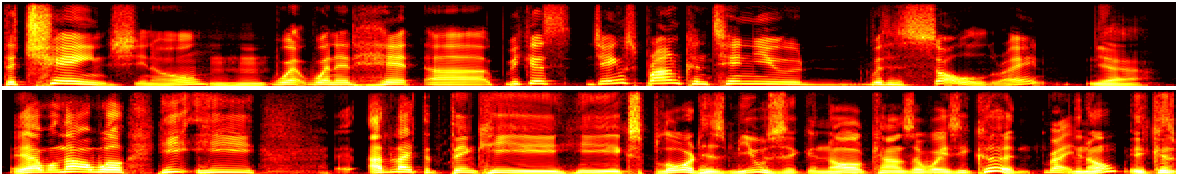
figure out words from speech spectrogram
the change, you know, Mm-hmm. when when it hit uh, because James Brown continued with his soul, right? Yeah. Yeah. Well, no. Well, he he. I'd like to think he he explored his music in all kinds of ways he could. Right. You know, because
